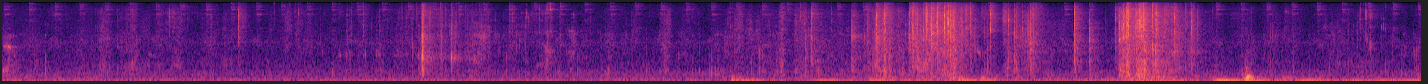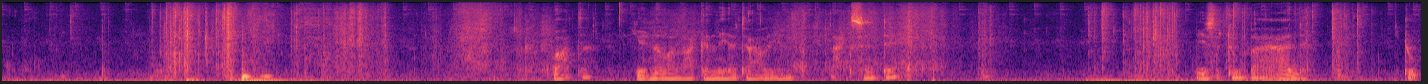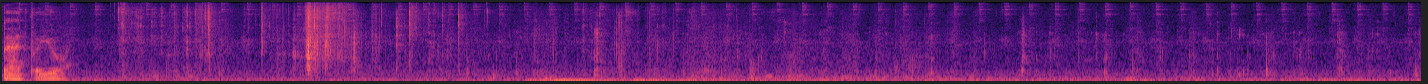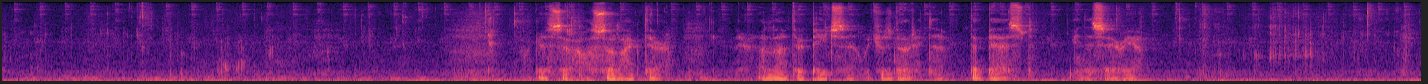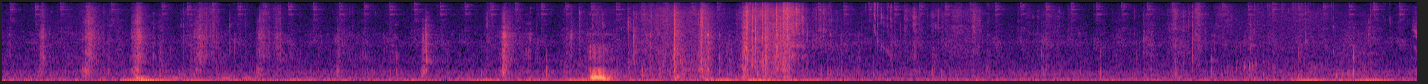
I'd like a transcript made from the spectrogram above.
What? I like an Italian accent there? Is it too bad? Too bad for you. Like I said, I also like their I love their pizza, which was voted the, the best in this area. Mm.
